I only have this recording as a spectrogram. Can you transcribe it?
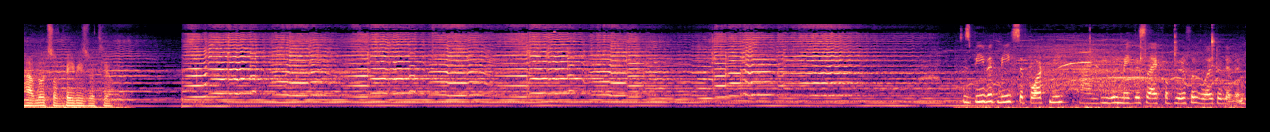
I have loads of babies with you. Just be with me, support me, and we will make this life a beautiful world to live in.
